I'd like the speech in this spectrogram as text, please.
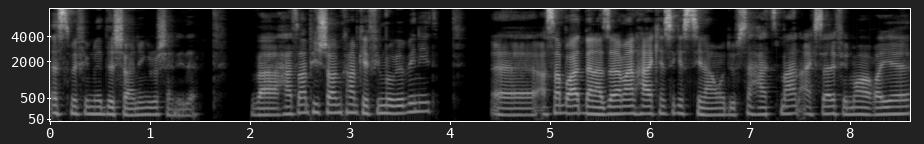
اسم فیلم The Shining رو شنیده. و حتما پیشنهاد می‌کنم که فیلم رو ببینید. اصلا باید به نظر من هر کسی که سینما دوسته حتما اکثر فیلم آقای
